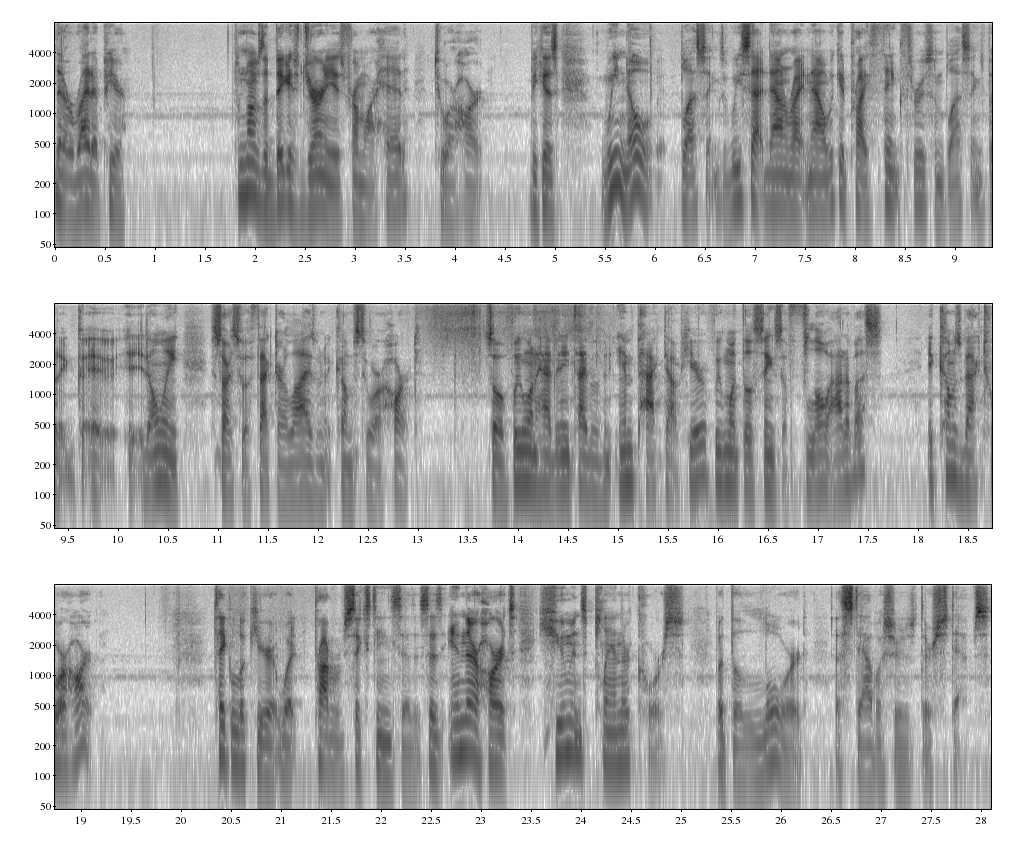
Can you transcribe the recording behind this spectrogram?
that are right up here. Sometimes the biggest journey is from our head to our heart because we know blessings. If we sat down right now, we could probably think through some blessings, but it, it, it only starts to affect our lives when it comes to our heart. So if we want to have any type of an impact out here, if we want those things to flow out of us, it comes back to our heart. Take a look here at what Proverbs 16 says. It says, In their hearts, humans plan their course, but the Lord establishes their steps.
